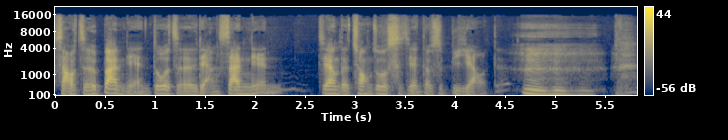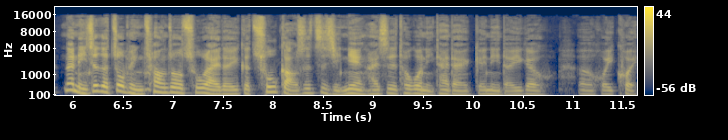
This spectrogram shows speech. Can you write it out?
少则半年，多则两三年这样的创作时间都是必要的。嗯嗯嗯。那你这个作品创作出来的一个初稿是自己念，还是透过你太太给你的一个呃回馈，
